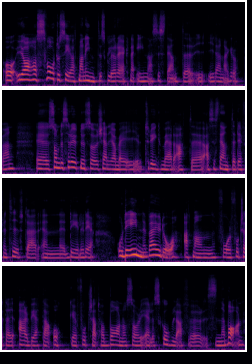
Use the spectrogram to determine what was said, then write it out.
Och jag har svårt att se att man inte skulle räkna in assistenter i, i denna gruppen. Eh, som det ser ut nu så känner jag mig trygg med att eh, assistenter definitivt är en del i det. Och det innebär ju då att man får fortsätta arbeta och eh, fortsatt ha barnomsorg eller skola för sina barn.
